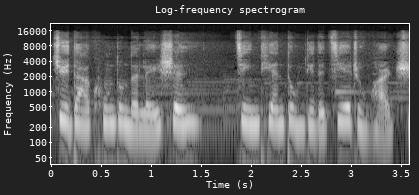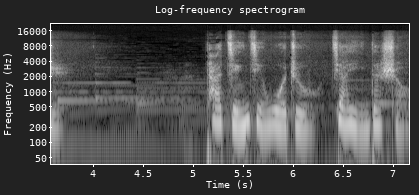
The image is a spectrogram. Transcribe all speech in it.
巨大空洞的雷声惊天动地的接踵而至。他紧紧握住佳莹的手。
